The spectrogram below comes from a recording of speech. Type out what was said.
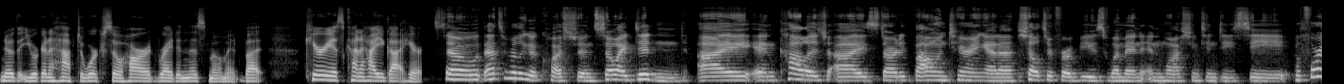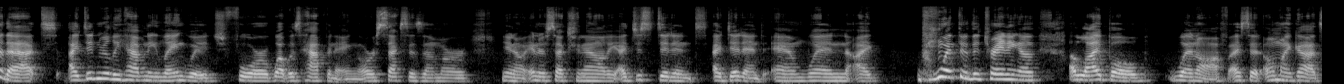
know that you were going to have to work so hard right in this moment, but curious kind of how you got here. So that's a really good question. So I didn't. I in college I started volunteering at a shelter for abused women in Washington D.C. Before that, I didn't really have any language for what was happening or sexism or, you know, intersectionality. I just didn't I didn't. And when I went through the training a, a light bulb went off i said oh my god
